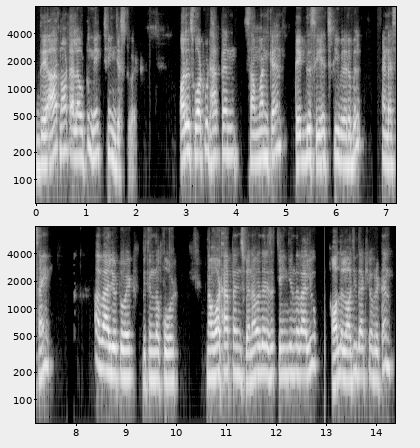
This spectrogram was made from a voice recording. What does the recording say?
They are not allowed to make changes to it. Or else what would happen? Someone can take the CHT variable and assign a value to it within the code. Now what happens whenever there is a change in the value, all the logic that you have written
